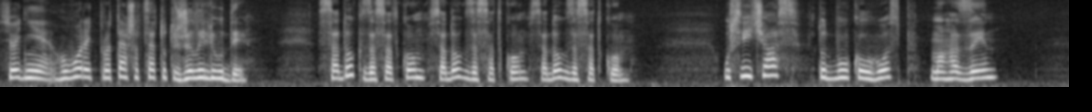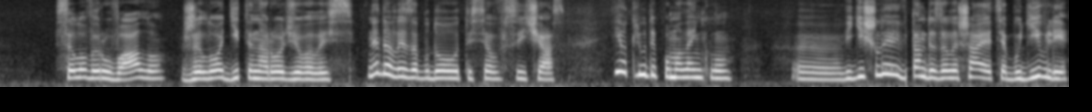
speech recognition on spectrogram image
сьогодні говорять про те, що це тут жили люди. Садок за садком, садок за садком, садок за садком. У свій час тут був колгосп, магазин, село вирувало, жило, діти народжувались, не дали забудовуватися в свій час. І от люди помаленьку відійшли. Там, де залишаються будівлі,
